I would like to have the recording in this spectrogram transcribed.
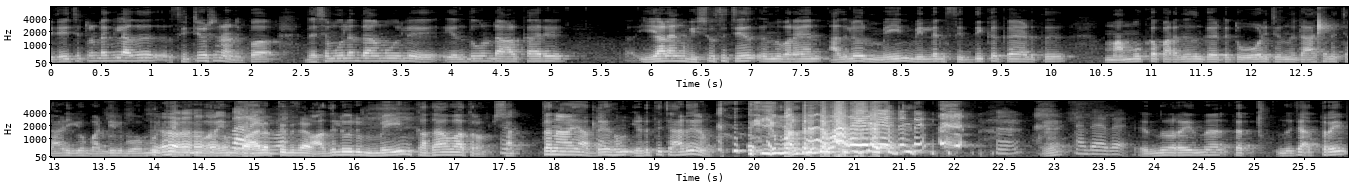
വിജയിച്ചിട്ടുണ്ടെങ്കിൽ അത് സിറ്റുവേഷനാണ്. ഇപ്പോൾ ദശമൂലം ദാമുവിൽ എന്തുകൊണ്ട് ആൾക്കാർ ഇയാളെ അങ്ങ് വിശ്വസിച്ച് എന്ന് പറയാൻ അതിലൊരു മെയിൻ വില്ലൻ സിദ്ദിഖൊക്കെ അടുത്ത് മമ്മൂക്ക പറഞ്ഞതും കേട്ടിട്ട് ഓടി ചെന്നിട്ട് ആശനെ ചാടിക്കോ വണ്ടിയിൽ ബോംബ് പറയുമ്പോൾ അതിലൊരു മെയിൻ കഥാപാത്രം ശക്തനായ അദ്ദേഹം എടുത്ത് ചാടുകയാണ്. ഈ മന്ത്രിന്റെ അതെ അതെ എന്ന് പറയുന്ന എന്ന് വെച്ചാൽ അത്രയും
